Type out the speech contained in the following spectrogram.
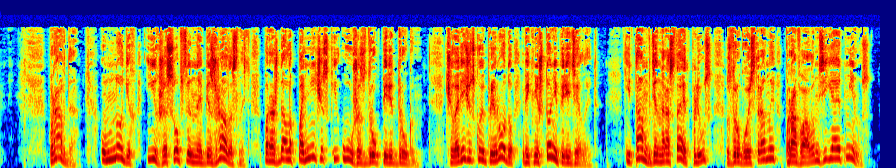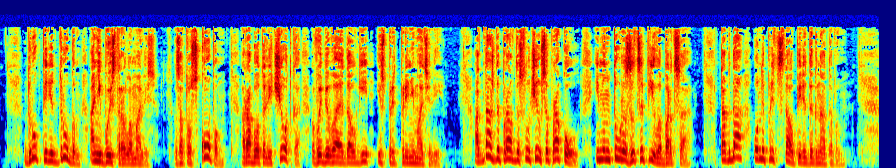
Правда, у многих их же собственная безжалостность порождала панический ужас друг перед другом. Человеческую природу ведь ничто не переделает. И там, где нарастает плюс, с другой стороны, провалом зияет минус. Друг перед другом они быстро ломались. Зато скопом работали четко, выбивая долги из предпринимателей. Однажды, правда, случился прокол, и ментура зацепила борца. Тогда он и предстал перед Игнатовым.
